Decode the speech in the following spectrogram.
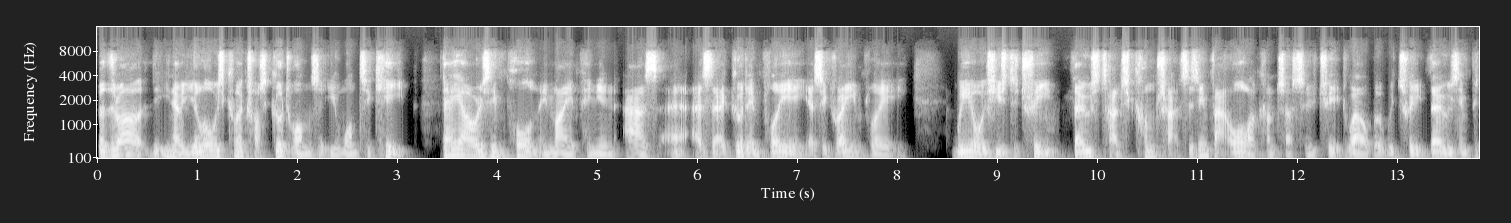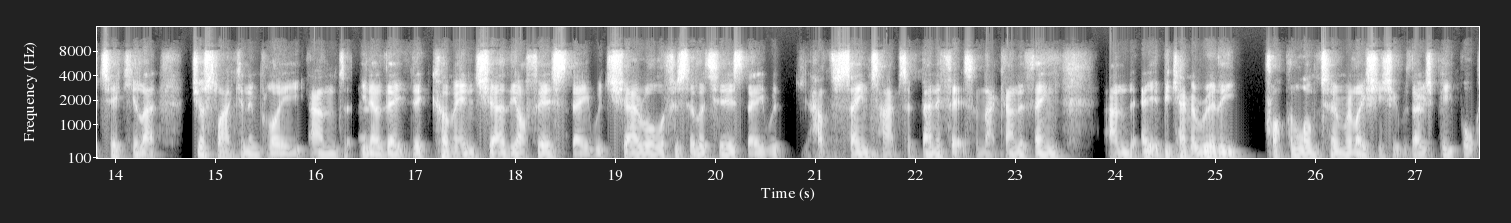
But there are, you know, you'll always come across good ones that you want to keep. They are as important, in my opinion, as a, as a good employee, as a great employee. We always used to treat those types of contractors, in fact, all our contractors we treated well, but we treat those in particular just like an employee. And, you know, they, they come in, share the office, they would share all the facilities, they would have the same types of benefits and that kind of thing. And it became a really proper long term relationship with those people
